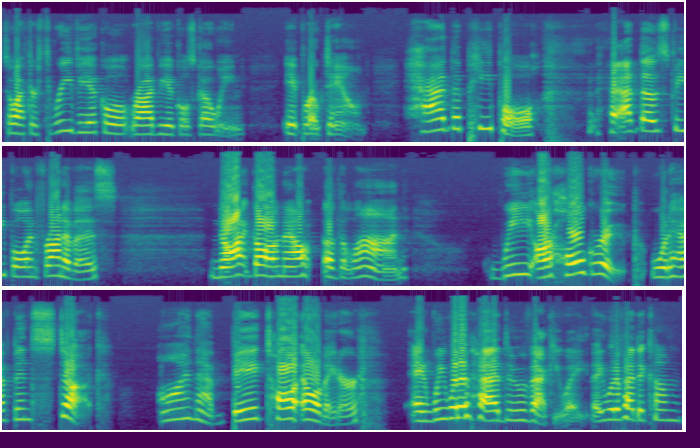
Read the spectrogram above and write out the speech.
So after three vehicle ride vehicles going, it broke down. Had the people had those people in front of us not gone out of the line, we, our whole group, would have been stuck on that big, tall elevator and we would have had to evacuate. They would have had to come,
